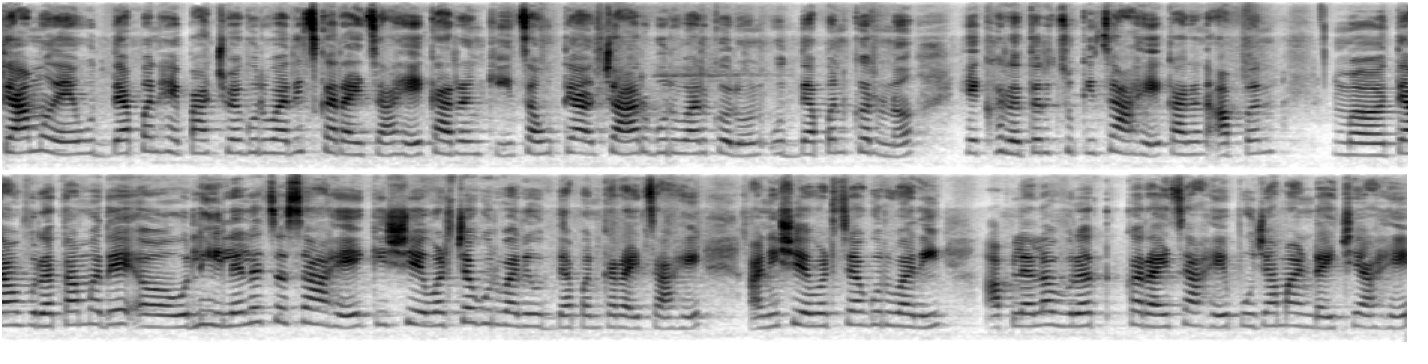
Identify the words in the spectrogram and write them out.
त्यामुळे उद्यापन हे पाचव्या गुरुवारीच करायचं आहे कारण की चौथ्या चार गुरुवार करून उद्यापन करणं हे खरं तर चुकीचं आहे कारण आपण म, त्या व्रतामध्ये लिहिलेलंच असं आहे की शेवटच्या गुरुवारी उद्यापन करायचं आहे आणि शेवटच्या गुरुवारी आपल्याला व्रत करायचं आहे पूजा मांडायची आहे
